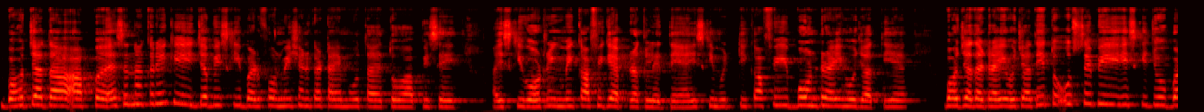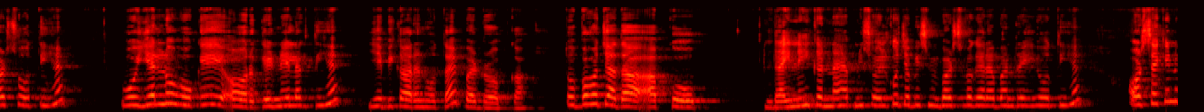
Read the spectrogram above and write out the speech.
बहुत ज़्यादा आप ऐसा ना करें कि जब इसकी बर्ड फॉर्मेशन का टाइम होता है तो आप इसे, इसकी वाटरिंग में काफ़ी गैप रख लेते हैं। इसकी मिट्टी काफ़ी बोन ड्राई हो जाती है। बहुत ज़्यादा ड्राई हो जाती है तो उससे भी इसकी जो बर्ड्स होती हैं वो येल्लो होके और गिरने लगती हैं ये भी कारण होता है बर्ड ड्रॉप का। तो बहुत ज़्यादा आपको ड्राई नहीं करना है अपनी सॉइल को जब इसमें बर्ड्स वगैरह बन रही होती हैं। और सेकंड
